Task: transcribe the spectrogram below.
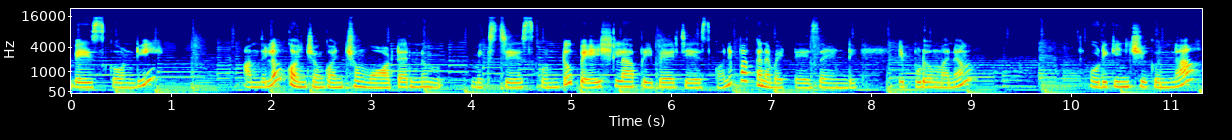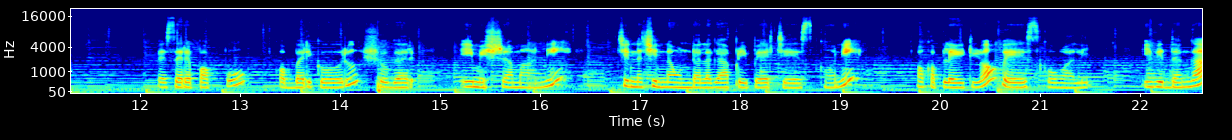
వేసుకోండి. అందులో కొంచెం కొంచెం వాటర్ను మిక్స్ చేసుకుంటూ పేస్ట్లా ప్రిపేర్ చేసుకొని పక్కన పెట్టేసేయండి. ఇప్పుడు మనం ఉడికించుకున్న పెసరపప్పు కొబ్బరికూరు షుగర్ ఈ మిశ్రమాన్ని చిన్న చిన్న ఉండలుగా ప్రిపేర్ చేసుకొని ఒక ప్లేట్లో వేసుకోవాలి. ఈ విధంగా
